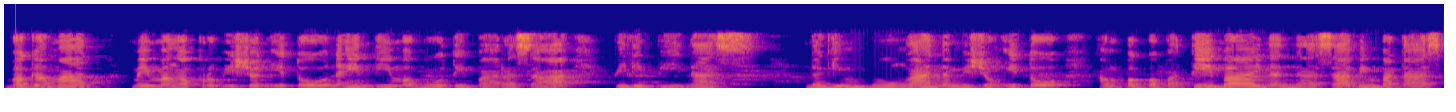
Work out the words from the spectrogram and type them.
bagamat may mga provision ito na hindi mabuti para sa Pilipinas. Naging bunga ng misyong ito ang pagpapatibay ng nasabing batas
